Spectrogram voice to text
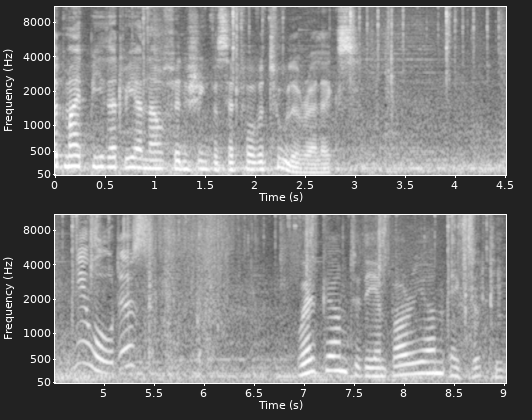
it might be that we are now finishing the set for the Thule relics. Welcome to the Emporium Exotique.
